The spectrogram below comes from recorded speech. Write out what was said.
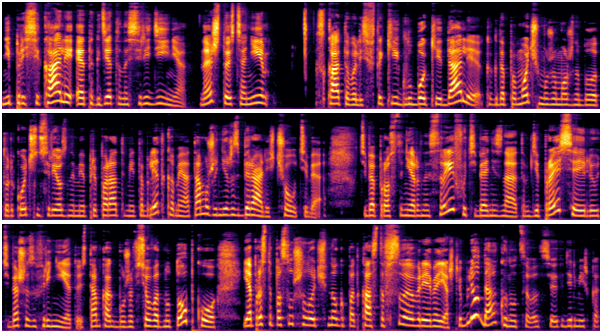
не пресекали это где-то на середине. Знаешь, то есть они скатывались в такие глубокие дали, когда помочь уже можно было только очень серьезными препаратами и таблетками, а там уже не разбирались, что у тебя. У тебя просто нервный срыв, у тебя, не знаю, там депрессия или у тебя шизофрения. То есть там как бы уже все в одну топку. Я просто послушала очень много подкастов в свое время. Я ж люблю, да, окунуться вот все это дерьмишко.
